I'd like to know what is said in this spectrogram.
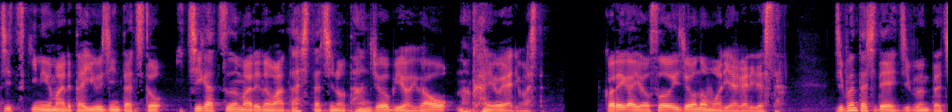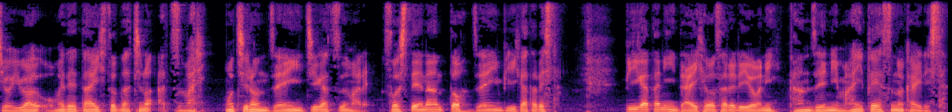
じ月に生まれた友人たちと1月生まれの私たちの誕生日を祝おうの会をやりました。これが予想以上の盛り上がりでした。自分たちで自分たちを祝うおめでたい人たちの集まり。もちろん全員1月生まれ。そしてなんと全員 B 型でした。B 型に代表されるように完全にマイペースの回でした。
